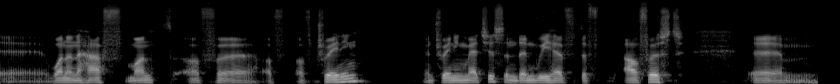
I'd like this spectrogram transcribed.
uh, one and a half month of, uh, of of training and training matches, and then we have the our first um,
